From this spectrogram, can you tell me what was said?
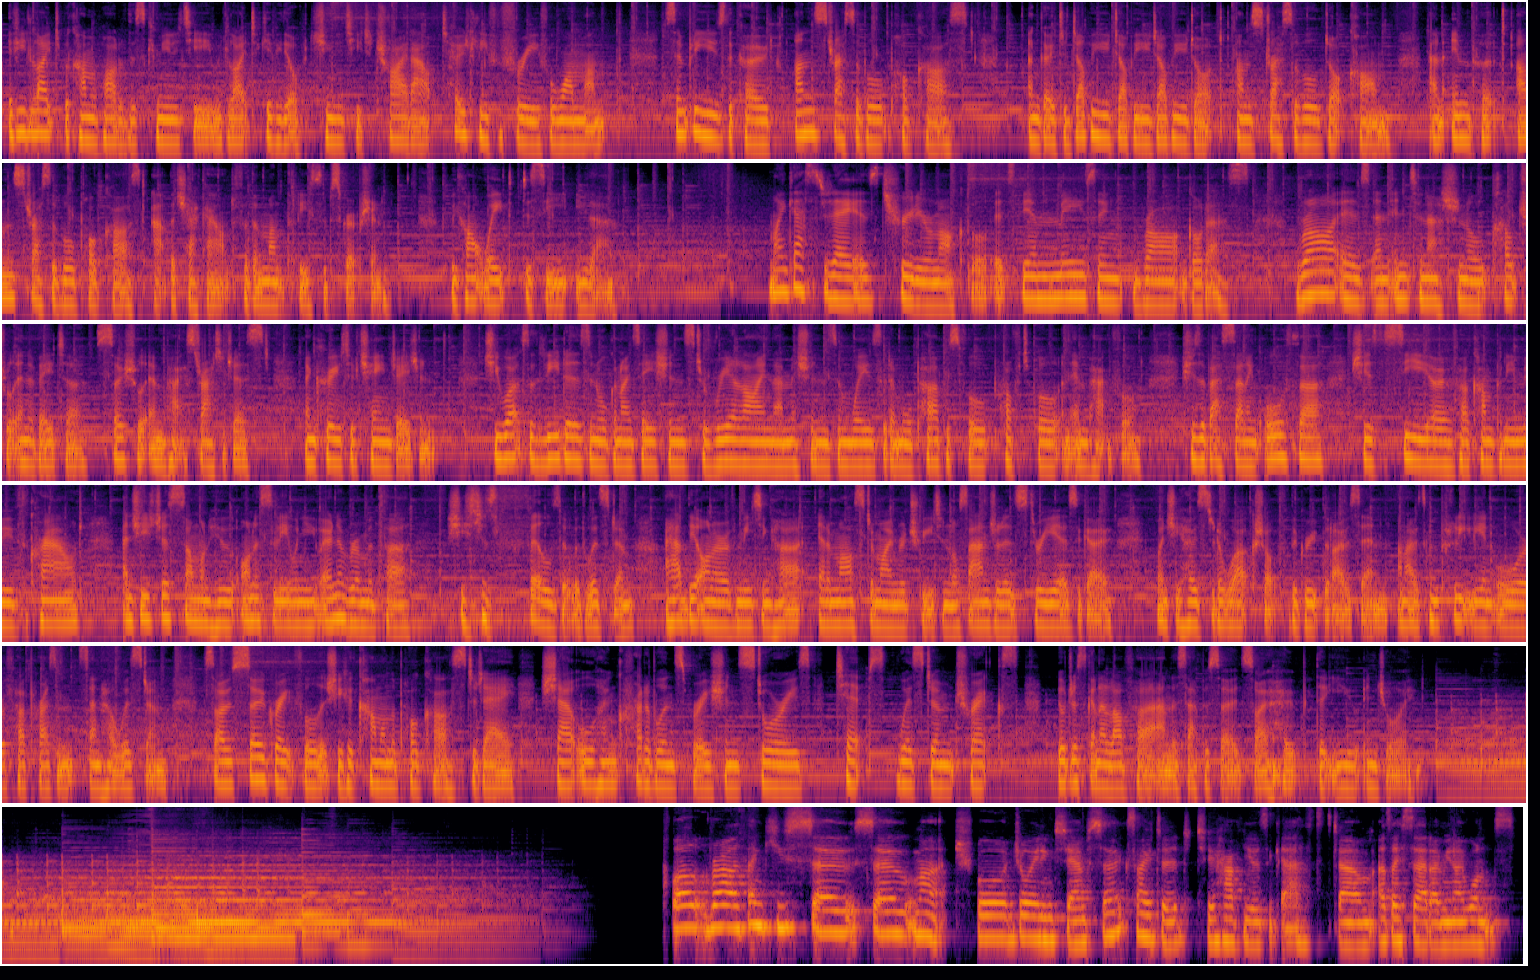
If you'd like to become a part of this community, we'd like to give you the opportunity to try it out totally for free for one month. Simply use the code UnstressablePodcast and go to www.unstressable.com and input Unstressable Podcast at the checkout for the monthly subscription. We can't wait to see you there. My guest today is truly remarkable. It's the amazing Rha Goddess. Rha is an international cultural innovator, social impact strategist, and creative change agent. She works with leaders and organizations to realign their missions in ways that are more purposeful, profitable, and impactful. She's a best selling author. She is the CEO of her company, Move the Crowd, and she's just someone who, honestly, when you're in a room with her, she just fills it with wisdom. I had the honor of meeting her at a mastermind retreat in Los Angeles three years ago when she hosted a workshop for the group that I was in, and I was completely in awe of her presence and her wisdom. So I was so grateful that she could come on the podcast today, share all her incredible inspirations, stories, tips, wisdom, tricks. You're just going to love her and this episode, so I hope that you enjoy. Well, Rha, thank you so, so much for joining today. I'm so excited to have you as a guest. Um, as I said, I mean, I once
